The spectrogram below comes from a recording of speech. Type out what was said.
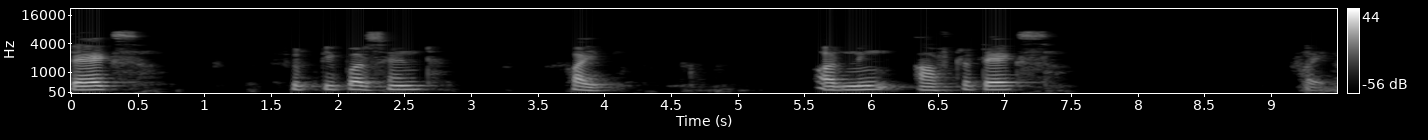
tax fifty percent five earning after tax five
